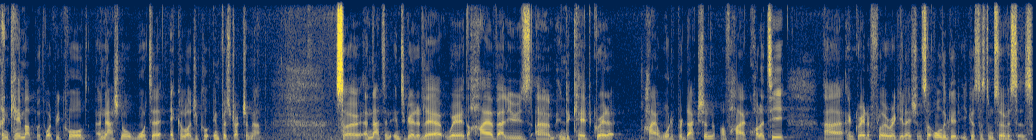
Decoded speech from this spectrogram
and came up with what we called a national water ecological infrastructure map. So, and that's an integrated layer where the higher values um, indicate greater, higher water production of higher quality uh, and greater flow regulation. So all the good ecosystem services.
